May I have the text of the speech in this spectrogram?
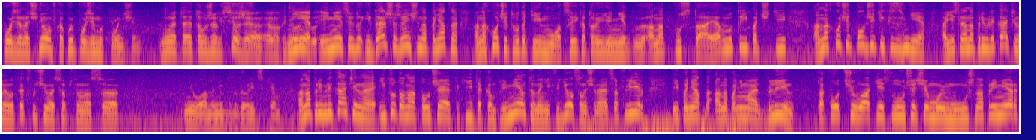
позе начнем, в какой позе мы кончим. Ну, это, это уже... И все же, э, хотелось Нет, бы- и имеется в виду, и дальше женщина, понятно, она хочет вот эти эмоции, которые ее нет, она пустая внутри почти, она хочет получить их извне. А если она привлекательная, вот как случилось, собственно, с... Не ладно, не буду говорить с кем. Она привлекательная, и тут она получает какие-то комплименты, на них ведется, начинается флирт, и понятно, она понимает, блин, так вот, чувак есть лучше, чем мой муж, например,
